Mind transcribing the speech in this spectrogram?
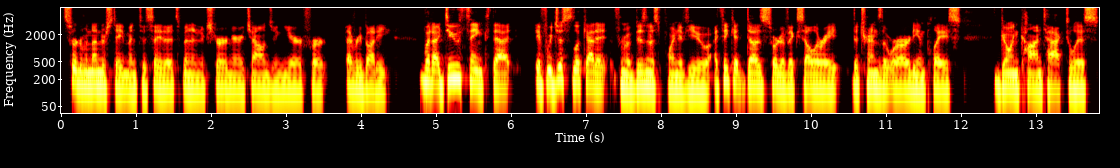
sort of an understatement to say that it's been an extraordinary challenging year for everybody. But I do think that if we just look at it from a business point of view, I think it does sort of accelerate the trends that were already in place, going contactless,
